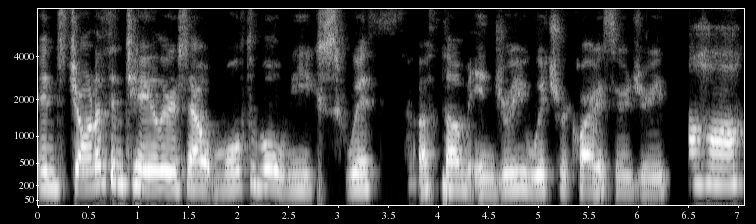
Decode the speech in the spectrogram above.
And Jonathan Taylor is out multiple weeks with a thumb injury, which requires surgery. Uh huh.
